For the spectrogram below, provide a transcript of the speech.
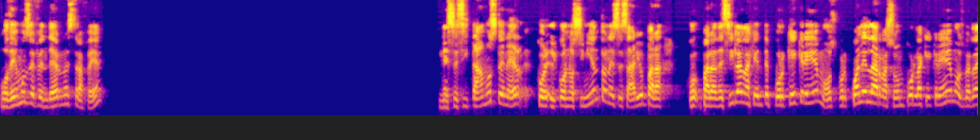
¿Podemos defender nuestra fe? Necesitamos tener el conocimiento necesario para para decirle a la gente por qué creemos, por cuál es la razón por la que creemos, ¿verdad?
